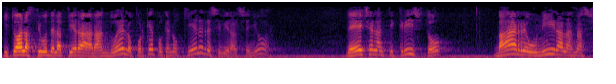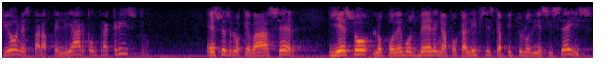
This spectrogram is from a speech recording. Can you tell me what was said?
y todas las tribus de la tierra harán duelo. ¿Por qué? Porque no quieren recibir al Señor. De hecho, el anticristo va a reunir a las naciones para pelear contra Cristo. Eso es lo que va a hacer. Y eso lo podemos ver en Apocalipsis capítulo 16.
